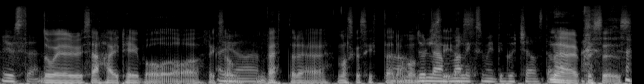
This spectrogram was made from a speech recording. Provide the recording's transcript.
Just det. Då är det ju så här high table och liksom ja. bättre, man ska sitta ja, där man Du lämnar ses. liksom inte gudstjänsten. Nej, precis. uh,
